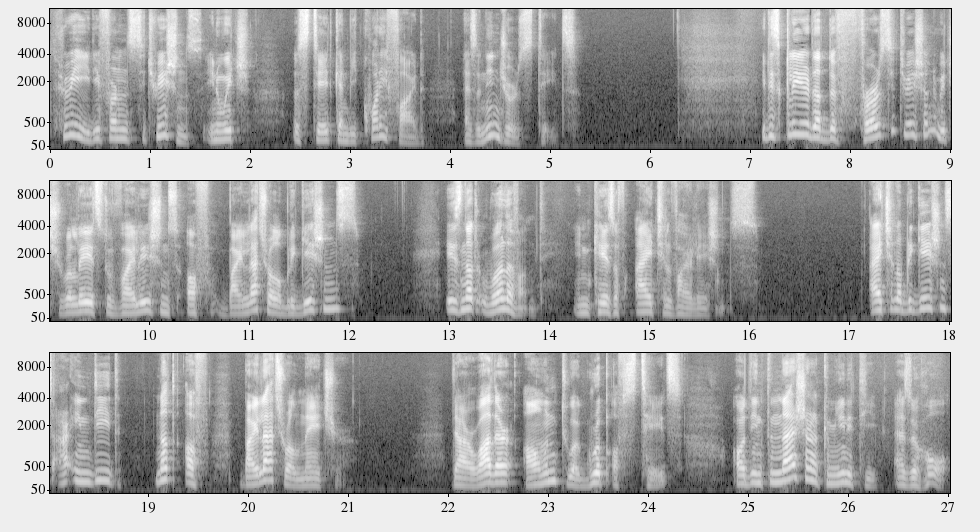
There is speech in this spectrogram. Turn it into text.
three different situations in which a state can be qualified as an injured state. It is clear that the first situation, which relates to violations of bilateral obligations, is not relevant in case of IHL violations. IHL obligations are indeed not of bilateral nature. They are rather owned to a group of states or the international community as a whole.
